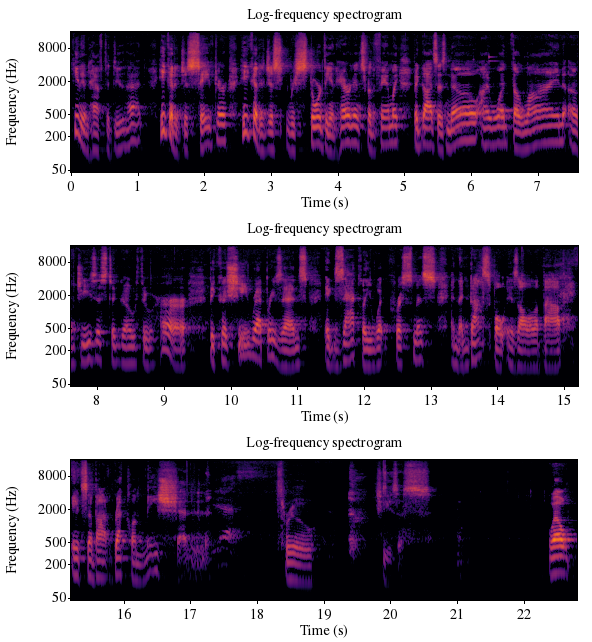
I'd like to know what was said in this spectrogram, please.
He didn't have to do that. He could have just saved her. He could have just restored the inheritance for the family. But God says, No, I want the line of Jesus to go through her because she represents exactly what Christmas and the gospel is all about. It's about reclamation through Jesus. Well,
